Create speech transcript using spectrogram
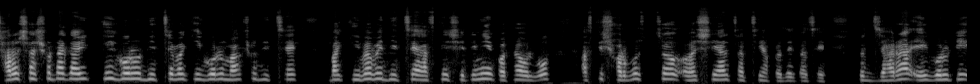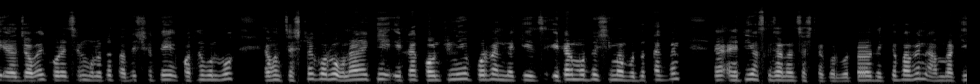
সাড়ে সাতশো টাকায় কি গরু দিচ্ছে বা কি গরুর মাংস দিচ্ছে বা কীভাবে দিচ্ছে আজকে সেটি নিয়ে কথা বলব। আজকে সর্বোচ্চ শেয়ার চাচ্ছি আপনাদের কাছে। তো যারা এই গরুটি জবাই করেছেন মূলত তাদের সাথে কথা বলব এবং চেষ্টা করব ওনারা কি এটা কন্টিনিউ করবেন নাকি এটার মধ্যে সীমাবদ্ধ থাকবেন এটি আজকে জানার চেষ্টা করব। তারা দেখতে পাবেন আমরা কি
